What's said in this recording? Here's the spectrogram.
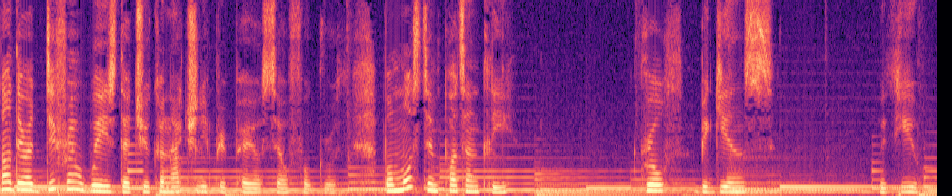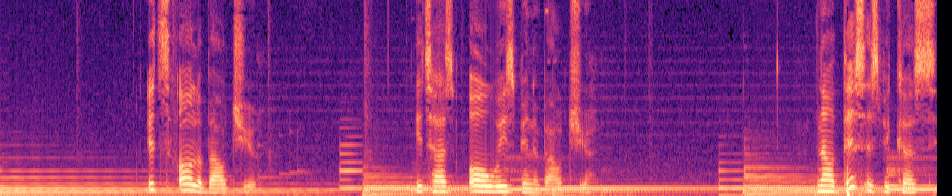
Now, there are different ways that you can actually prepare yourself for growth, but most importantly, growth begins with you. It's all about you. It has always been about you. Now, this is because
